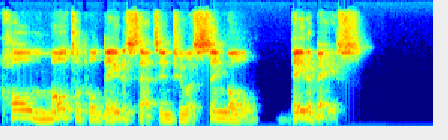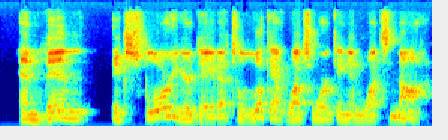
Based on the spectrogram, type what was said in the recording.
pull multiple data sets into a single database and then explore your data to look at what's working and what's not.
